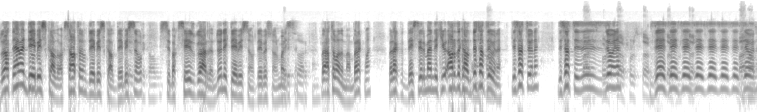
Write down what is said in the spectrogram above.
Durat'ta hemen DB'si kaldı bak. Sağ tarafın DB'si kaldı. DB'sine vur. İşte bak Sales Guardian. Döndük DB'sine vur. DB'sine var kanka. Ben atamadım ben. Bırakma. Bırakma. Destlerim bendeki arada kaldı. Desat oyna. Desat oyna. Desat Z Z Z oyna. Z Z Z Z Z Z Z Z oyna.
